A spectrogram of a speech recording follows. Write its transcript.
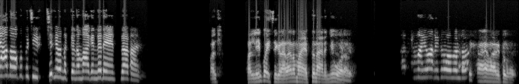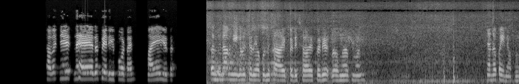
ഞാൻ നോക്കുമ്പോ ചിരിച്ചിങ്ങനെ നിക്കണം മകന്റെ ഡാൻസ് കാണാൻ. പള്ളിയിൽ പൈസക്കണം അതാണ് മയത്ത് നനഞ്ഞു പോണത്. മഴ മാറിയിട്ട് പോകുന്നുണ്ടോ? മഴ മാറിയിട്ട് പോകുന്നത് അവന് നേരെ പെരുകി പോട്ടെ? മഴ ചെറിയ എന്തിനിറങ്ങിക്കണ ചെറിയാപ്പൊന്ന് ചായക്കടി ചായക്കടി ഞാൻ പൈനാപ്പിൾ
